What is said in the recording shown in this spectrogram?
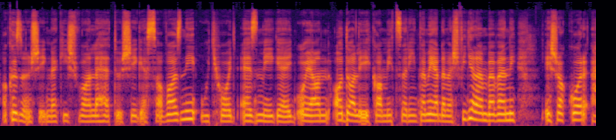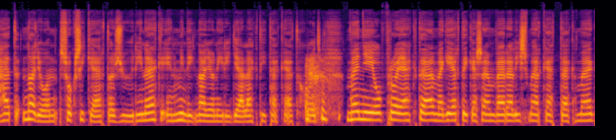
a közönségnek is van lehetősége szavazni, úgyhogy ez még egy olyan adalék, amit szerintem érdemes figyelembe venni, és akkor hát nagyon sok sikert a zsűrinek, én mindig nagyon irigyellek titeket, hogy mennyi jó projekttel, meg értékes emberrel ismerkedtek meg,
